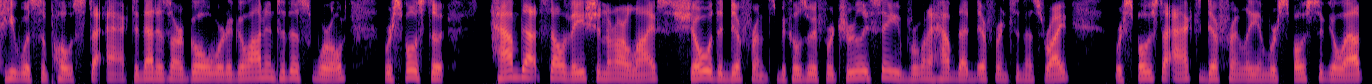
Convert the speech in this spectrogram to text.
he was supposed to act. And that is our goal. We're to go out into this world. We're supposed to have that salvation in our lives, show the difference, because if we're truly saved, we're going to have that difference in us, right? We're supposed to act differently and we're supposed to go out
